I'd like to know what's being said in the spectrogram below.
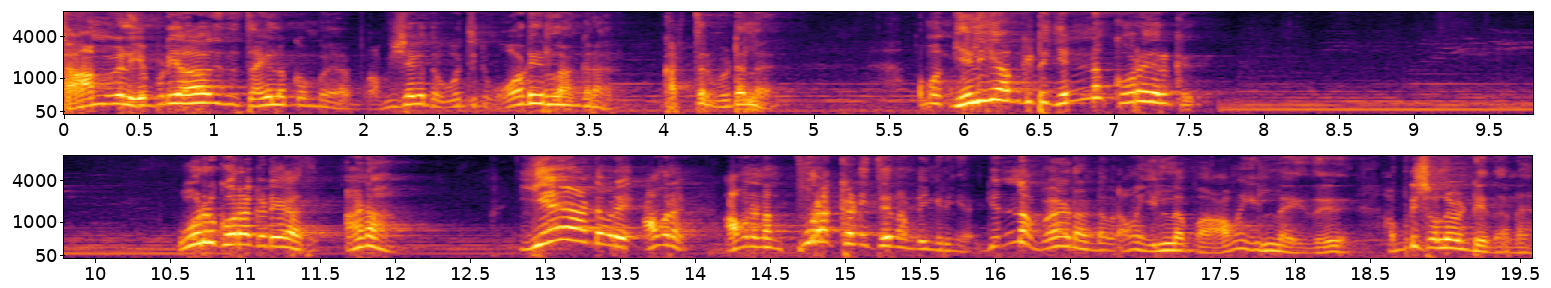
சாமுவேல் எப்படியாவது இந்த தைல கொம்பை அபிஷேகத்தை ஊற்றிட்டு ஓடிடலாங்கிறார். கத்தர் விடலை. அப்போ எலியாவுக்கிட்ட என்ன குறை இருக்கு? ஒரு குறை கிடையாது. ஆனா ஏன் ஆண்டவரே அவனை அவனை நான் புறக்கணித்தேன் அப்படிங்கிறீங்க? என்ன வேட ஆண்டவர்? அவன் இல்லப்பா அவன் இல்லை இது. அப்படி சொல்ல வேண்டியது தானே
